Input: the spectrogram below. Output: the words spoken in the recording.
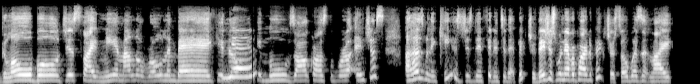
global, just like me and my little rolling bag, you know, yes. making moves all across the world. And just a husband and kids just didn't fit into that picture. They just were never part of the picture. So it wasn't like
